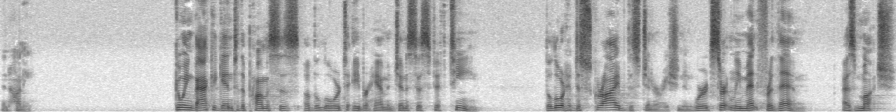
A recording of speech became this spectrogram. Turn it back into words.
and honey. Going back again to the promises of the Lord to Abraham in Genesis 15, the Lord had described this generation in words certainly meant for them as much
